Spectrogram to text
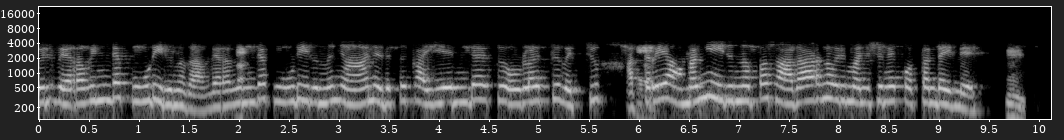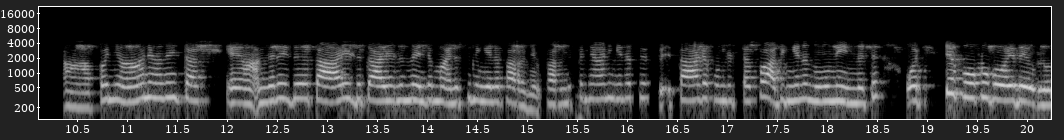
ഒരു വിറവിന്റെ കൂടി ഇരുന്നതാ. വിറവിന്റെ കൂടി ഇരുന്ന് ഞാൻ എടുത്ത് കയ്യന്റെ തോളത്ത് വെച്ചു. അത്രയും അമങ്ങിയിരുന്നപ്പോ സാധാരണ ഒരു മനുഷ്യനെ കൊത്തണ്ടയില്ലേ. ആ അപ്പൊ ഞാനാണ് അന്നേരം ഇത് താഴെ ഇട്ട് താഴെ നിന്ന് എന്റെ മനസ്സിൽ ഇങ്ങനെ പറഞ്ഞു പറഞ്ഞപ്പോ ഞാൻ ഇങ്ങനെ താഴെ കൊണ്ടിട്ടപ്പോ അതിങ്ങനെ നൂന്നി നിന്നിട്ട് ഒറ്റ പോക്ക് പോയതേ ഉള്ളൂ.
